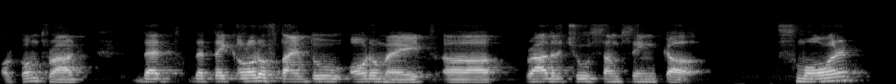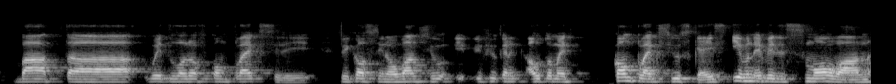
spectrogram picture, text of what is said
or contract that that take a lot of time to automate, uh, rather choose something uh, smaller but with a lot of complexity because you know once you if you can automate complex use case even if it is small one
